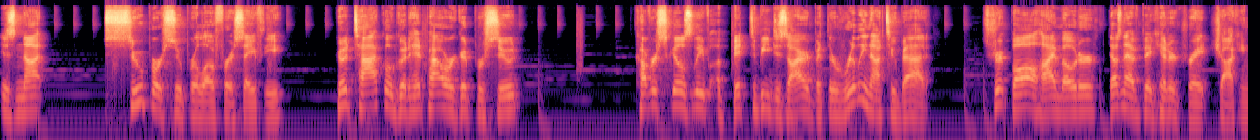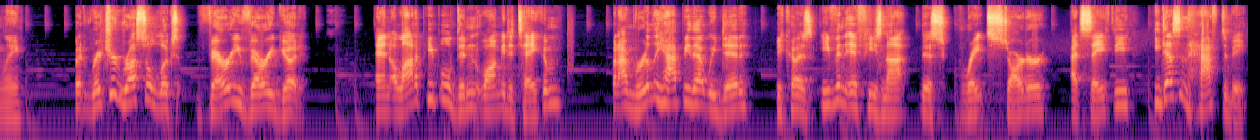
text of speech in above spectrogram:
is not super, super low for a safety. Good tackle, good hit power, good pursuit. Cover skills leave a bit to be desired, but they're really not too bad. Strip ball, high motor, doesn't have big hitter trait, shockingly. But Richard Russell looks very, very good. And a lot of people didn't want me to take him, but I'm really happy that we did because even if he's not this great starter at safety, he doesn't have to be.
